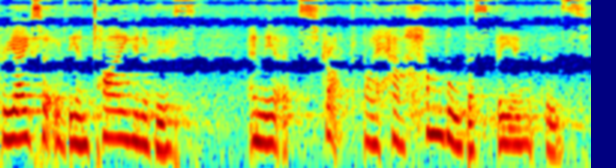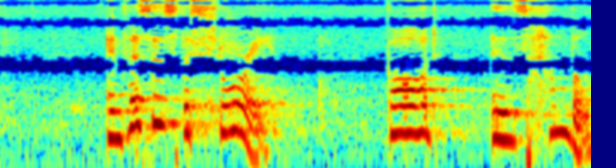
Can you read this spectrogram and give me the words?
creator of the entire universe and they're struck by how humble this being is. And this is the story. God is humble.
